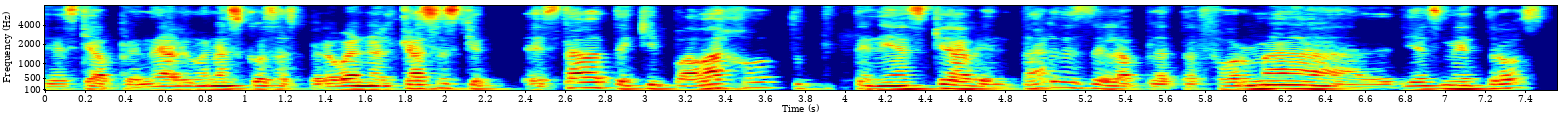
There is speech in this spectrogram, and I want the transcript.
tienes que aprender algunas cosas. Pero bueno, el caso es que estaba tu equipo abajo, tú tenías que aventar desde la plataforma de 10 metros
